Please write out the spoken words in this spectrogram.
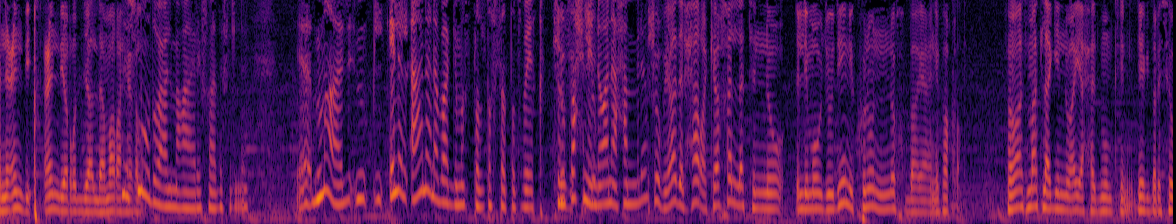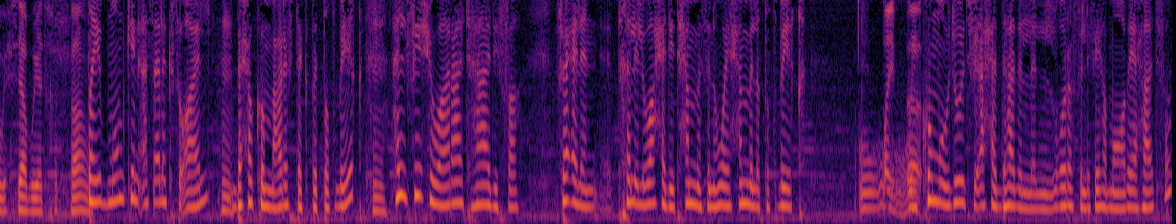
أنا عندي عندي الرجال ده ما راح ليش يغلط. موضوع المعارف هذا في. ما إلى الآن أنا باقي ما استلطفت التطبيق تنصحني إنه أنا أحمله شوفي هذه الحركة خلت إنه اللي موجودين يكونون النخبة يعني فقط فما ما تلاقي إنه أي أحد ممكن يقدر يسوي حساب ويدخل فاهم طيب ممكن أسألك سؤال. بحكم معرفتك بالتطبيق. هل في حوارات هادفة فعلا تخلي الواحد يتحمس إنه هو يحمل التطبيق و... طيب،. ويكون موجود في أحد هذه الغرف اللي فيها مواضيع هادفة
